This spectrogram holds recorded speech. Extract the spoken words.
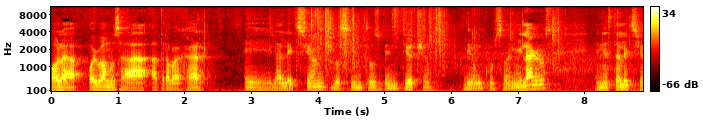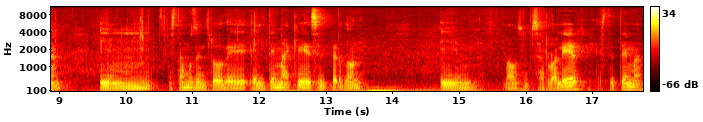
Hola, hoy vamos a, trabajar eh, la lección 228 de un curso de milagros. En esta lección em, estamos dentro del tema que es el perdón. Em, vamos a empezarlo a leer, este tema.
